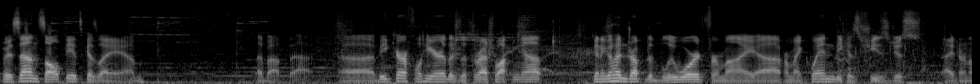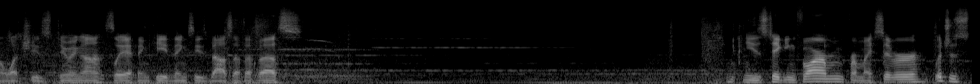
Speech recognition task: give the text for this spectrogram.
if it sounds salty, it's because I am. About that. Uh, be careful here. There's a Thresh walking up. Gonna go ahead and drop the blue ward for my uh, for my Quinn because she's just I don't know what she's doing honestly. I think he thinks he's Baus FFS. He's taking farm from my Sivir, which is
